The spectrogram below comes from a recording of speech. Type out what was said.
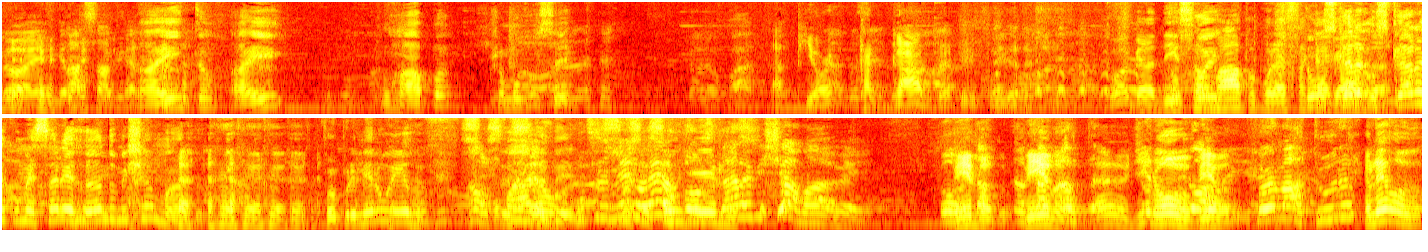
Meu, é engraçado, cara. Aí então, aí o Rapa chamou você. A pior cagada que ele podia ter feito. Eu agradeço Então foi- ao mapa por essa Então os cagada. caras cara começaram errando me chamando. Foi o primeiro erro. Sucessão O primeiro Sucessão erro foi de os erros. caras me chamar, velho. Ô, Bêbado, tá- eu bêbado. tava- É, De novo, bêbado. Formatura, Eu lembro,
